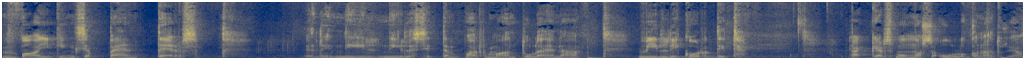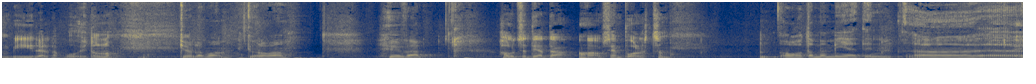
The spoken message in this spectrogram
Vikings ja Panthers. Eli ni- niille sitten varmaan tulee nämä villikortit. Packers muun muassa ulkona tosiaan viidellä voitolla. Kyllä vaan, kyllä vaan. Hyvä. Haluatko tietää AFCn puolesta sama? Oota mä mietin. Öö,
